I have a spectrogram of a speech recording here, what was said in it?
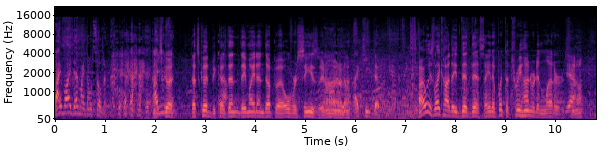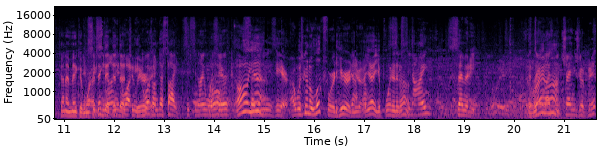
I buy them, I don't sell them. That's good. them. That's good because then they might end up uh, overseas. You know, No, I no, know. I keep them. I always like how they did this. Eh? They put the 300 in letters. Yeah. You know, kind of make it more. I think they did that was, too it was eh? on the side. 69 was here. Oh 70 yeah. is here. I was gonna look for it here. and you- no. yeah, you pointed it out. 69, 70. The Right on. change a bit.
